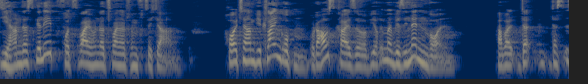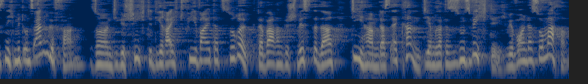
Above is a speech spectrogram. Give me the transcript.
Die haben das gelebt vor 200, 250 Jahren. Heute haben wir Kleingruppen oder Hauskreise, wie auch immer wir sie nennen wollen. Aber das ist nicht mit uns angefangen, sondern die Geschichte, die reicht viel weiter zurück. Da waren Geschwister da, die haben das erkannt. Die haben gesagt, das ist uns wichtig. Wir wollen das so machen.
